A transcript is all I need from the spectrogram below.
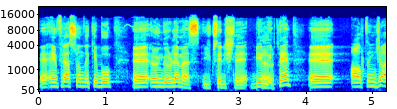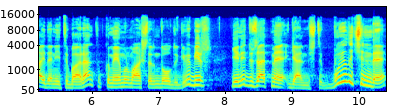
e, enflasyondaki bu e, öngörülemez yükselişle birlikte e, 6. aydan itibaren tıpkı memur maaşlarında olduğu gibi bir yeni düzeltme gelmişti. Bu yıl içinde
